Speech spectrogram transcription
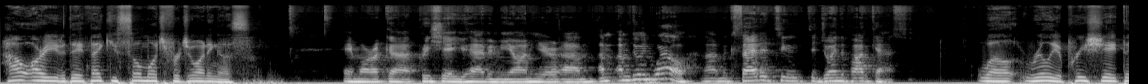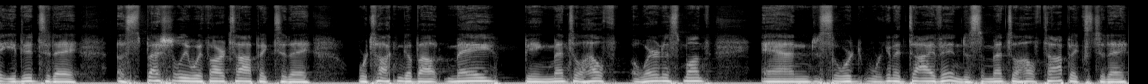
how are you today? Thank you so much for joining us. Hey, Mark, uh, appreciate you having me on here. Um, I'm, I'm doing well. I'm excited to, to join the podcast. Well, really appreciate that you did today, especially with our topic today. We're talking about May being Mental Health Awareness Month, and so we're, we're going to dive into some mental health topics today.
